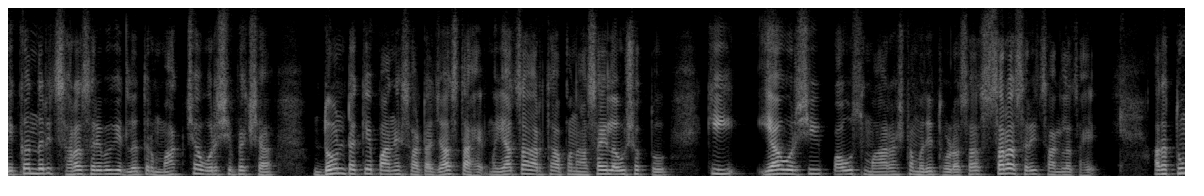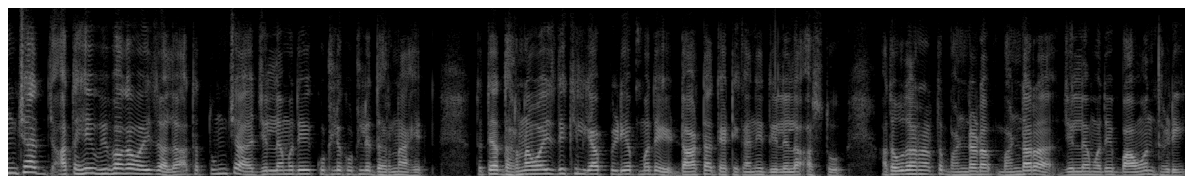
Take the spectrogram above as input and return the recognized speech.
एकंदरीत सरासरी बघितलं तर मागच्या वर्षीपेक्षा दोन टक्के पाणीसाठा जास्त आहे. मग याचा अर्थ आपण असाही लावू शकतो की यावर्षी पाऊस महाराष्ट्रामध्ये थोडासा सरासरी चांगलाच आहे. आता तुमच्या आता हे विभागावाईज झालं आता तुमच्या जिल्ह्यामध्ये कुठले कुठले धरणं आहेत? तर त्या धरणावाईज देखील या पी डी एफमध्ये डाटा त्या ठिकाणी दिलेला असतो. आता उदाहरणार्थ भंडारा भंडारा जिल्ह्यामध्ये बावनथडी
